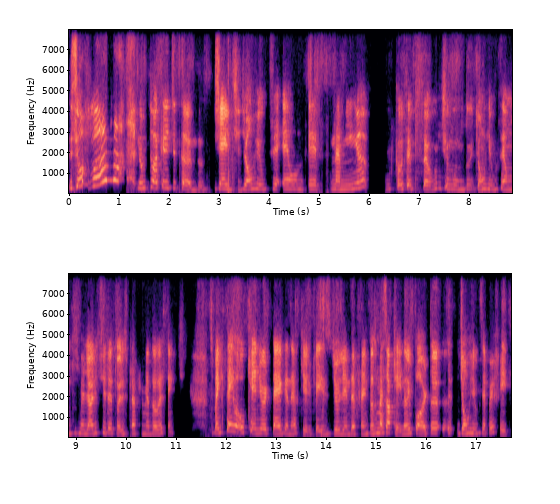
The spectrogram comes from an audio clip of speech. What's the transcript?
Giovana! Não tô acreditando. Gente, John Hughes é, um, é, na minha concepção de mundo, John Hughes é um dos melhores diretores para filme adolescente. Se bem que tem o Kenny Ortega, né, que ele fez Julian the Phantom, mas ok, não importa, John Hughes é perfeito.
